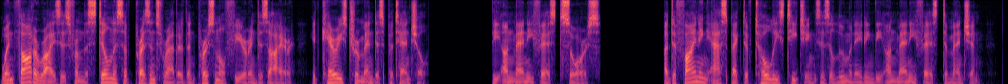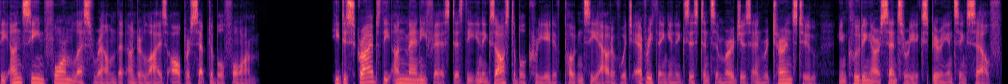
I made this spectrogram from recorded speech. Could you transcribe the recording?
When thought arises from the stillness of presence rather than personal fear and desire, it carries tremendous potential. The unmanifest source. A defining aspect of Tolle's teachings is illuminating the unmanifest dimension, the unseen formless realm that underlies all perceptible form. He describes the unmanifest as the inexhaustible creative potency out of which everything in existence emerges and returns to, including our sensory experiencing self.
